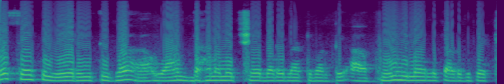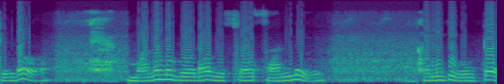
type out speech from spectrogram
ఏసేపు ఏ రీతిగా వాగ్దానము చేయబడినటువంటి ఆ భూమిలోనికి అడుగుపెట్టిందో మనము కూడా విశ్వాసాన్ని కలిగి ఉంటే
